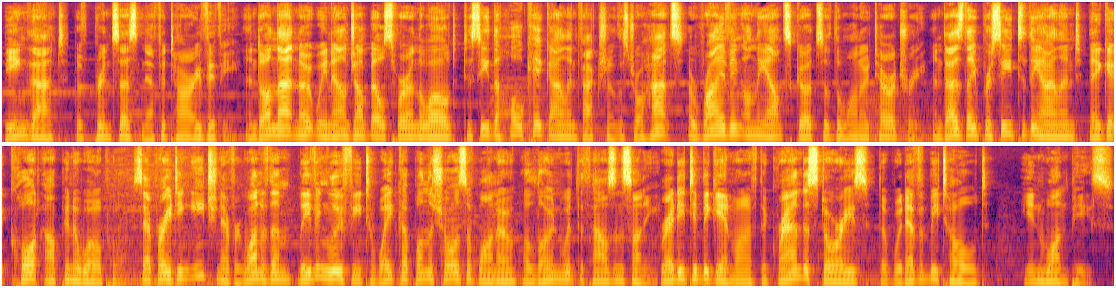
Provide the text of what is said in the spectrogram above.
being that of Princess Nefertari Vivi. And on that note, we now jump elsewhere in the world to see the Whole Cake Island faction of the Straw Hats arriving on the outskirts of the Wano territory. And as they proceed to the island, they get caught up in a whirlpool, separating each and every one of them, leaving Luffy to wake up on the shores of Wano alone with the Thousand Sunny, ready to begin one of the grandest stories that would ever be told in One Piece.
